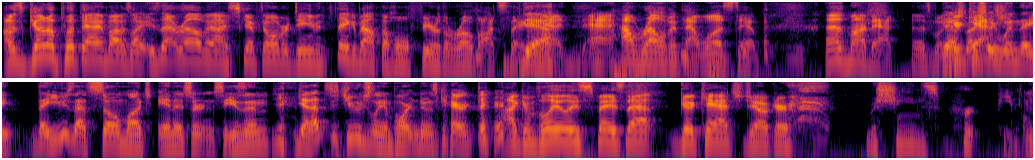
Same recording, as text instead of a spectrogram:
I was gonna put that in, but I was like, "Is that relevant?" I skipped over. Didn't even think about the whole fear of the robots thing. Yeah. How relevant that was to him. That's my bad. That's my, Yeah, good especially catch. when they they use that so much in a certain season. Yeah, that's hugely important to his character. I completely spaced that. Good catch, Joker. Machines hurt people.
